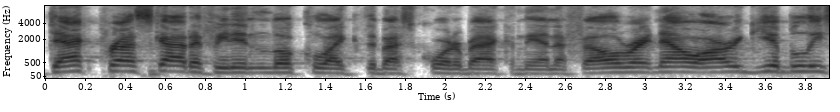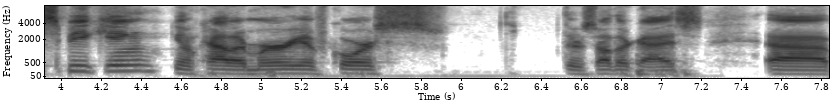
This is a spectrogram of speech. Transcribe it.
Dak Prescott, if he didn't look like the best quarterback in the NFL right now, arguably speaking, you know, Kyler Murray, of course, there's other guys. Uh,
